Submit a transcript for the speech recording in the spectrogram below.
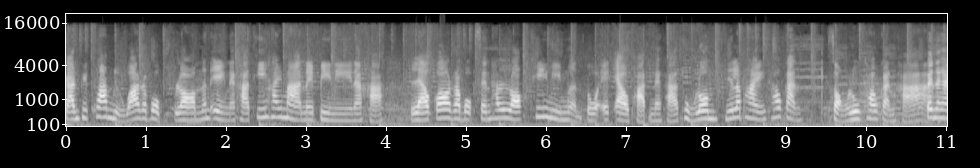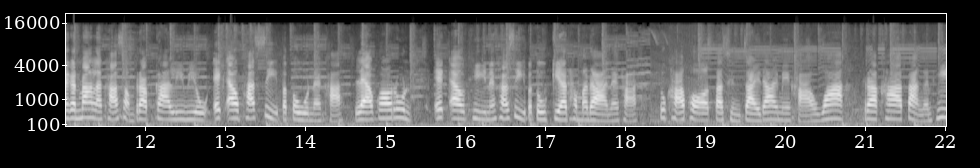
การพลิกคว่ำหรือว่าระบบล้อมนั่นเองนะคะ ที่ให้มาในปีนี้นะคะ แล้วก็ระบบเซ็นทรัลล็อกที่มีเหมือนตัว XL พัดนะคะ ถุงลมนิรภัยเท่ากัน 2 ลูกเท่ากันค่ะ เป็นยังไงกันบ้างล่ะคะสำหรับการรีวิว XL พัด4ประตูนะคะ แล้วก็รุ่น XLT นะคะ 4 ประตูเกียร์ธรรมดานะคะ ลูกค้าพอตัดสินใจได้ไหมคะ ว่าราคาต่างกันที่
